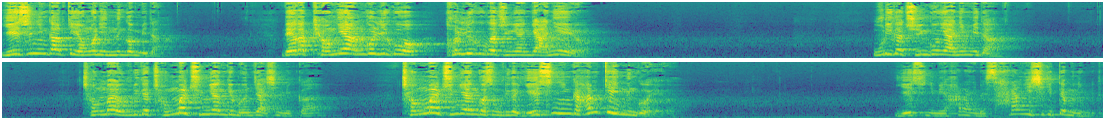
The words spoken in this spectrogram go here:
예수님과 함께 영원히 있는 겁니다. 내가 병에 안 걸리고 걸리고가 중요한 게 아니에요. 우리가 주인공이 아닙니다. 정말 우리가 정말 중요한 게 뭔지 아십니까? 정말 중요한 것은 우리가 예수님과 함께 있는 거예요. 예수님이 하나님의 사랑이시기 때문입니다.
